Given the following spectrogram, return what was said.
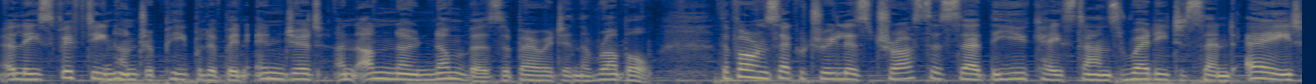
At least 1,500 people have been injured and unknown numbers are buried in the rubble. The Foreign Secretary Liz Truss has said the UK stands ready to send aid,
